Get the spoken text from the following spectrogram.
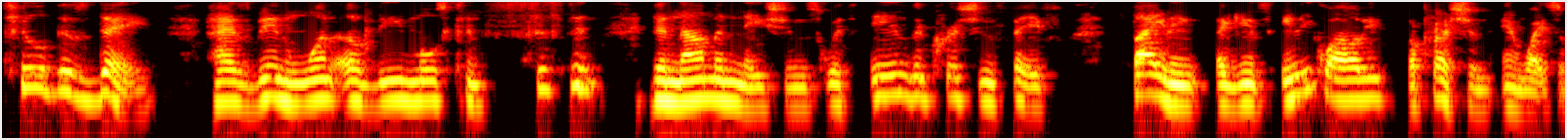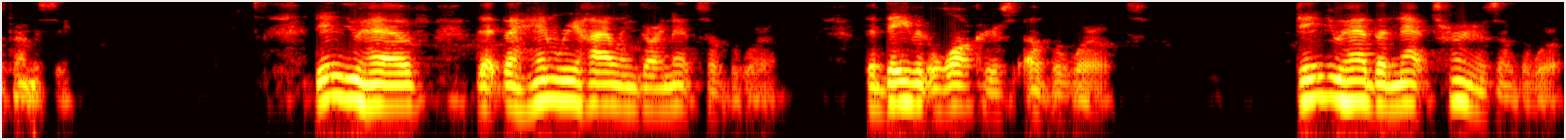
till this day has been one of the most consistent denominations within the Christian faith fighting against inequality, oppression, and white supremacy. Then you have the, the Henry Highland Garnets of the world, the David Walkers of the world. Then you have the Nat Turners of the world.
